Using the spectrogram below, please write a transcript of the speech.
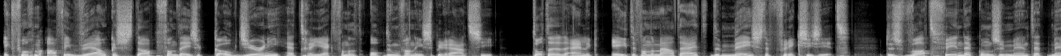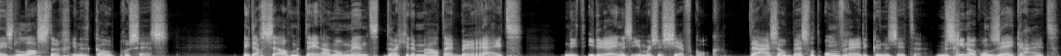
Ik vroeg me af in welke stap van deze cook journey, het traject van het opdoen van inspiratie tot het uiteindelijk eten van de maaltijd, de meeste frictie zit. Dus wat vinden consumenten het meest lastig in het kookproces? Ik dacht zelf meteen aan het moment dat je de maaltijd bereidt. Niet iedereen is immers een chefkok. Daar zou best wat onvrede kunnen zitten. Misschien ook onzekerheid.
